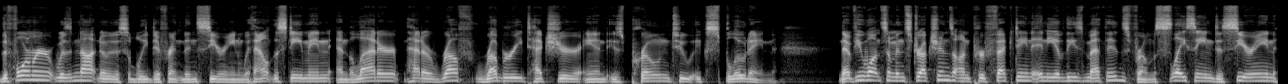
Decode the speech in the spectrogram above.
The former was not noticeably different than searing without the steaming, and the latter had a rough, rubbery texture and is prone to exploding. Now, if you want some instructions on perfecting any of these methods, from slicing to searing,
